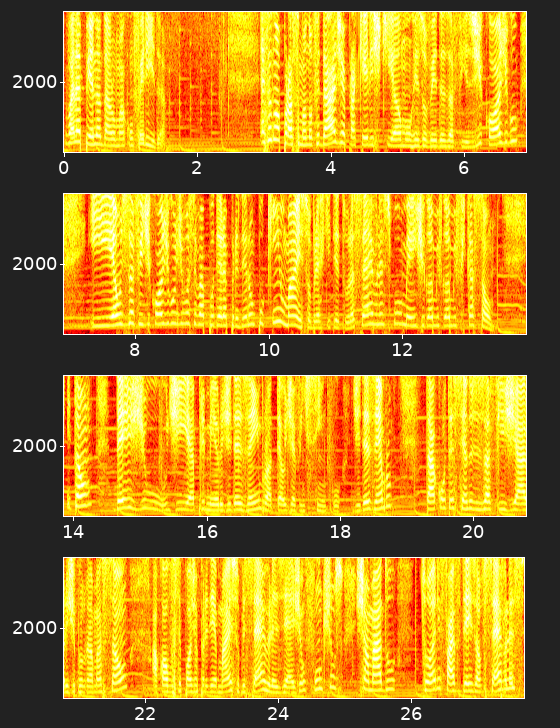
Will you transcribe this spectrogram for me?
Vale a pena dar uma conferida. Essa é próxima novidade é para aqueles que amam resolver desafios de código e é um desafio de código onde você vai poder aprender um pouquinho mais sobre arquitetura serverless por meio de gamificação. Então, desde o dia 1 de dezembro até o dia 25 de dezembro, está acontecendo desafios diários de programação, a qual você pode aprender mais sobre serverless e Azure Functions, chamado 25 Days of Serverless,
